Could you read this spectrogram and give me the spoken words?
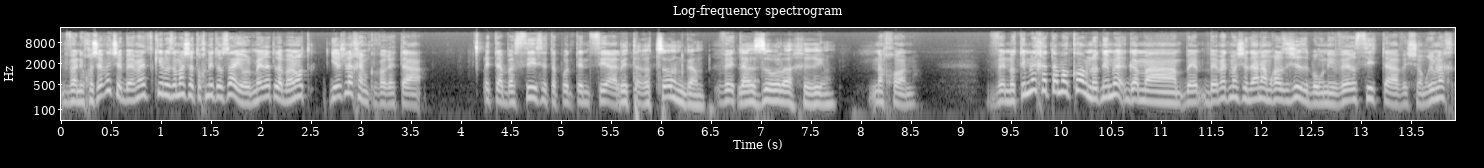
ואני חושבת שבאמת, כאילו, זה מה שהתוכנית עושה, היא אומרת לבנות, יש לכם כבר את, ה, את הבסיס, את הפוטנציאל. ואת הרצון גם, ואת ה- לעזור לאחרים. נכון. ונותנים לך את המקום, נותנים לך, גם ה, באמת מה שדנה אמרה על זה שזה באוניברסיטה, ושאומרים לך,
